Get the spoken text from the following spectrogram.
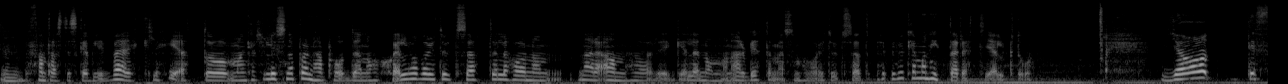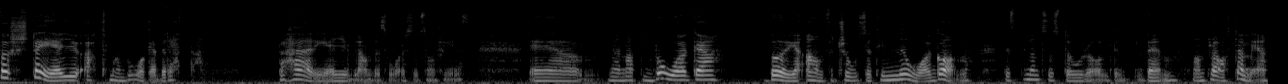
mm. fantastiska blir verklighet och man kanske lyssnar på den här podden och själv har varit utsatt eller har någon nära anhörig eller någon man arbetar med som har varit utsatt. Hur, hur kan man hitta rätt hjälp då? Ja, det första är ju att man vågar berätta. Det här är ju bland det svåraste som finns. Eh, men att våga börja anförtro sig till någon. Det spelar inte så stor roll vem man pratar med.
